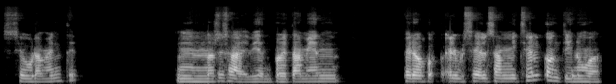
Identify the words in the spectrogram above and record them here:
seguramente. Mm, no se sabe bien, porque también. Pero el, el San Michel continúa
